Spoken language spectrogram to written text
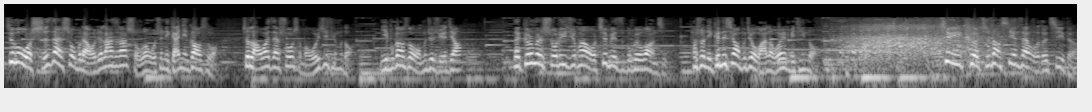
最后我实在受不了，我就拉着他手问我说：“你赶紧告诉我。”这老外在说什么？我一句听不懂。你不告诉我，我们就绝交。那哥们儿说了一句话，我这辈子不会忘记。他说：“你跟着笑不就完了？”我也没听懂。这一刻，直到现在我都记得。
